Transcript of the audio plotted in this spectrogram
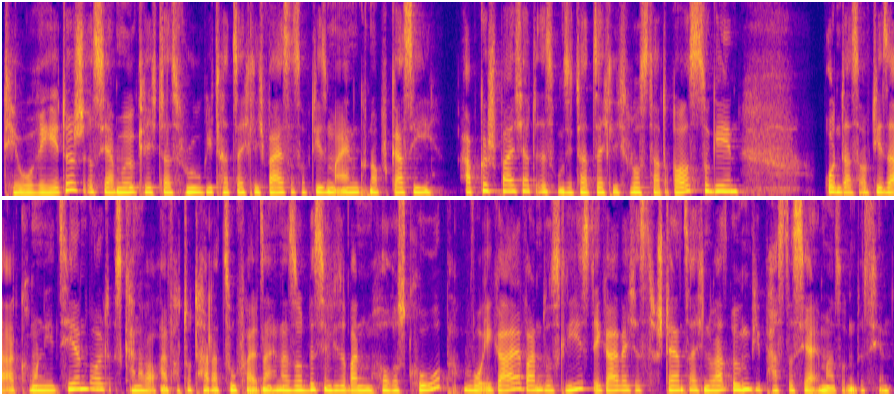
theoretisch ist ja möglich, dass Ruby tatsächlich weiß, dass auf diesem einen Knopf Gassi abgespeichert ist und sie tatsächlich Lust hat, rauszugehen und das auf diese Art kommunizieren wollte. Es kann aber auch einfach totaler Zufall sein. Also ein bisschen wie so beim Horoskop, wo egal wann du es liest, egal welches Sternzeichen du hast, irgendwie passt es ja immer so ein bisschen.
